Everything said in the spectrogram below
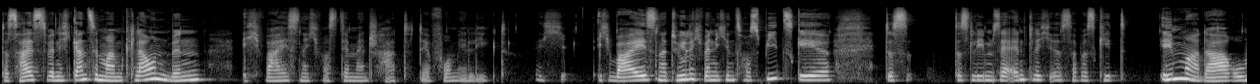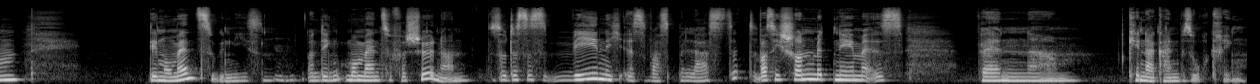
Das heißt, wenn ich ganz in meinem Clown bin, ich weiß nicht, was der Mensch hat, der vor mir liegt. Ich, ich weiß natürlich, wenn ich ins Hospiz gehe, dass das Leben sehr endlich ist, aber es geht immer darum, den Moment zu genießen mhm. und den Moment zu verschönern, so dass es wenig ist, was belastet. Was ich schon mitnehme, ist, wenn ähm, Kinder keinen Besuch kriegen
